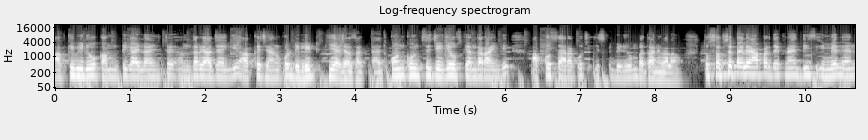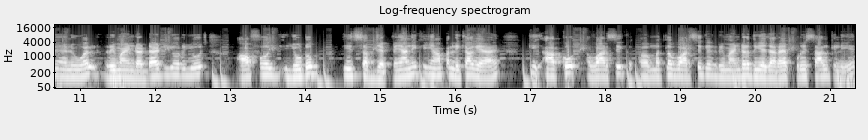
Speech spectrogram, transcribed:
आपकी वीडियो कम्युनिटी गाइडलाइंस के अंदर आ जाएँगी, आपके चैनल को डिलीट किया जा सकता है। तो कौन कौन सी चीज़ें उसके अंदर आएँगी, आपको सारा कुछ इस वीडियो में बताने वाला हूँ। तो सबसे पहले यहाँ पर देख रहे हैं this email and annual reminder that your use of YouTube is subject यानी कि यहाँ पर लिखा गया है कि आपको वार्षिक मतलब वार्षिक एक रिमाइंडर दिया जा रहा है पूरे साल के लिए,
